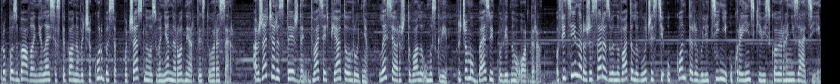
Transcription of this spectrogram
про позбавлення Леся Степановича Курбаса почесного звання народний артист УРСР. А вже через тиждень, 25 грудня, Леся арештували у Москві, причому без відповідного ордера. Офіційно режисера звинуватили в участі у контрреволюційній українській військовій організації.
